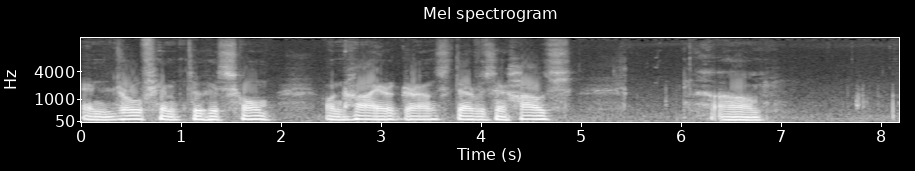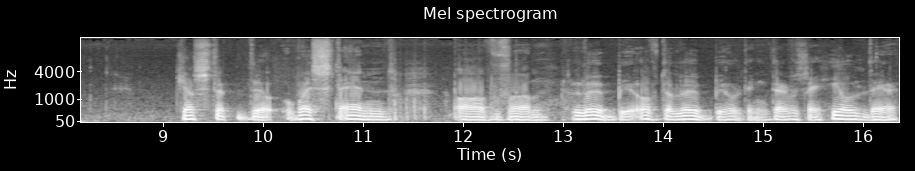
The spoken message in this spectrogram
and drove him to his home on higher grounds. There was a house um, just at the west end of um, of the Loeb building. There was a hill there,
